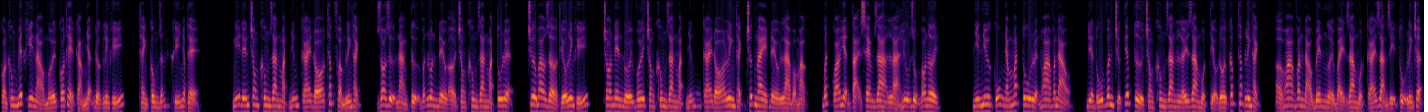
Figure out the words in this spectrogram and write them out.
còn không biết khi nào mới có thể cảm nhận được linh khí, thành công dẫn khí nhập thể. Nghĩ đến trong không gian mặt những cái đó thấp phẩm linh thạch, do dự nàng tự vẫn luôn đều ở trong không gian mặt tu luyện, chưa bao giờ thiếu linh khí, cho nên đối với trong không gian mặt những cái đó linh thạch trước nay đều là bỏ mặc, bất quá hiện tại xem ra là hữu dụng võ nơi. Nhìn như cũ nhắm mắt tu luyện hoa văn đảo, Điền Tú Vân trực tiếp từ trong không gian lấy ra một tiểu đôi cấp thấp linh thạch, ở hoa văn đảo bên người bày ra một cái giản dị tụ linh trận,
